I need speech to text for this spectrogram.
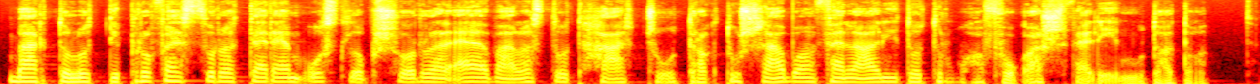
Bártolotti professzor a terem oszlopsorral elválasztott hátsó traktusában felállított ruhafogas felé mutatott.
